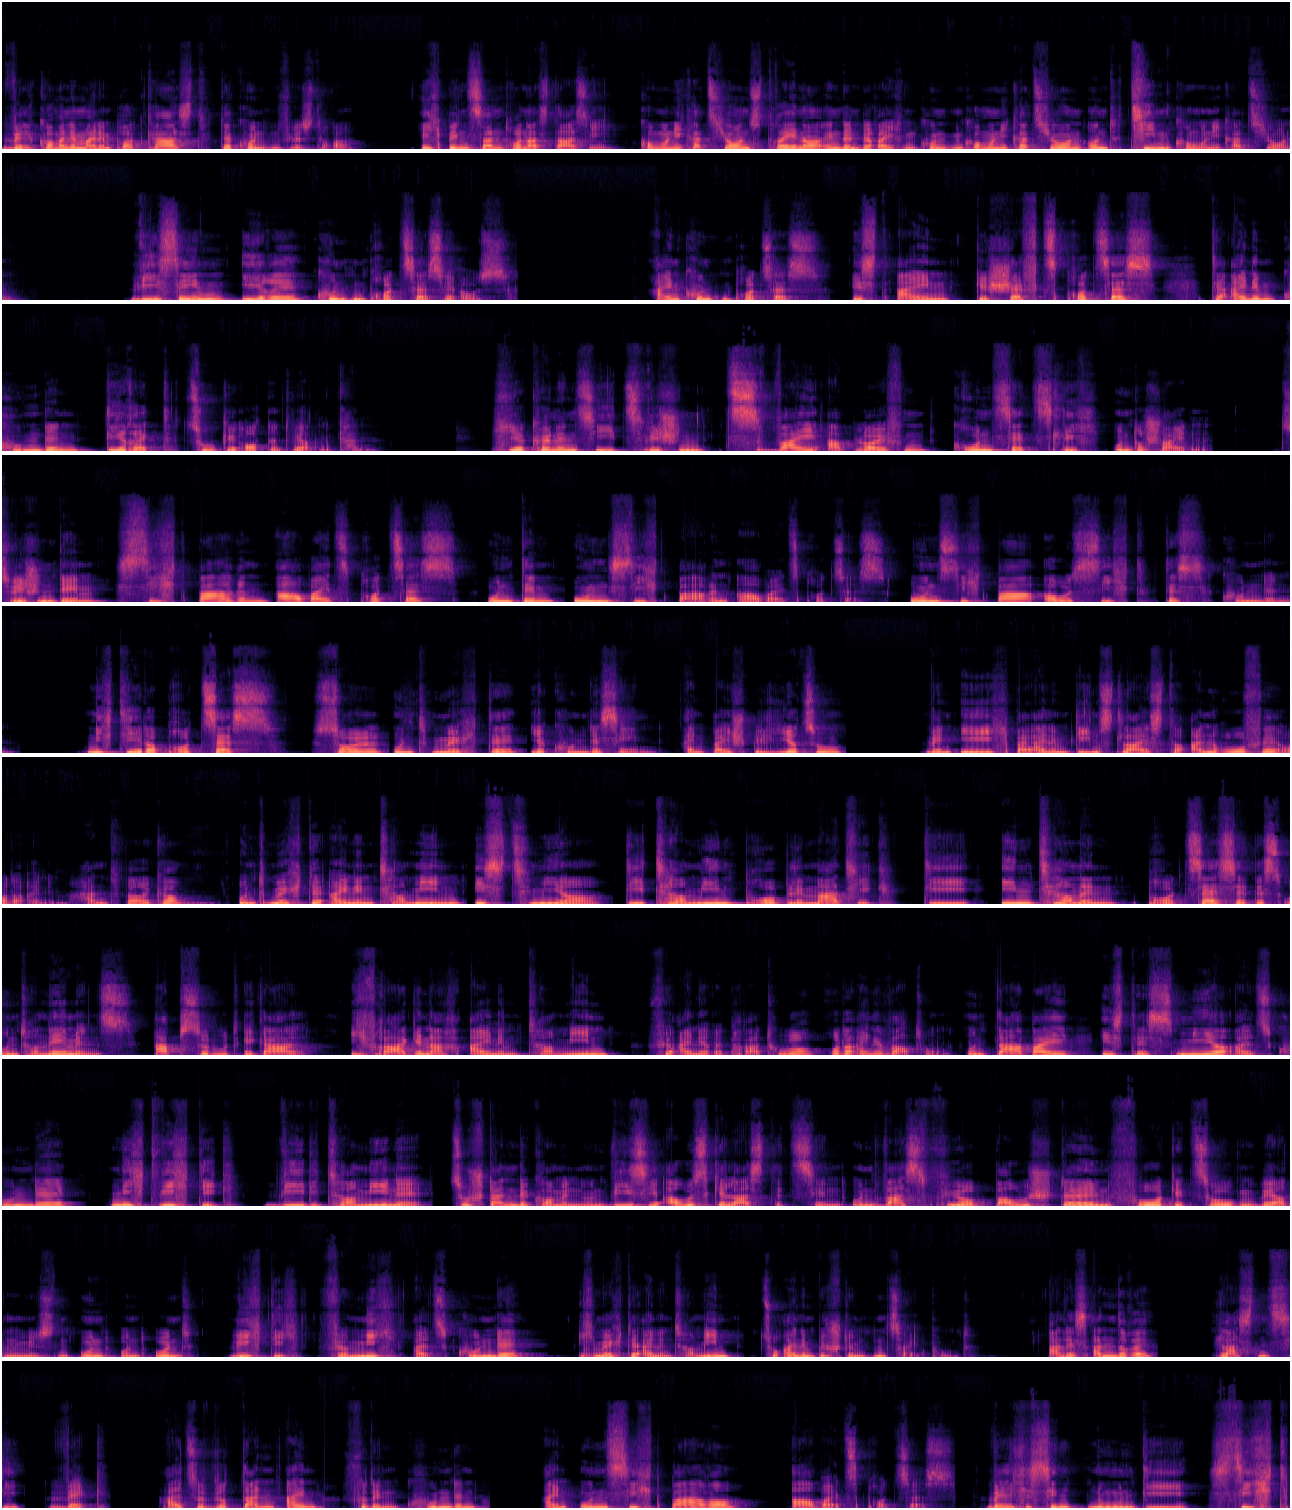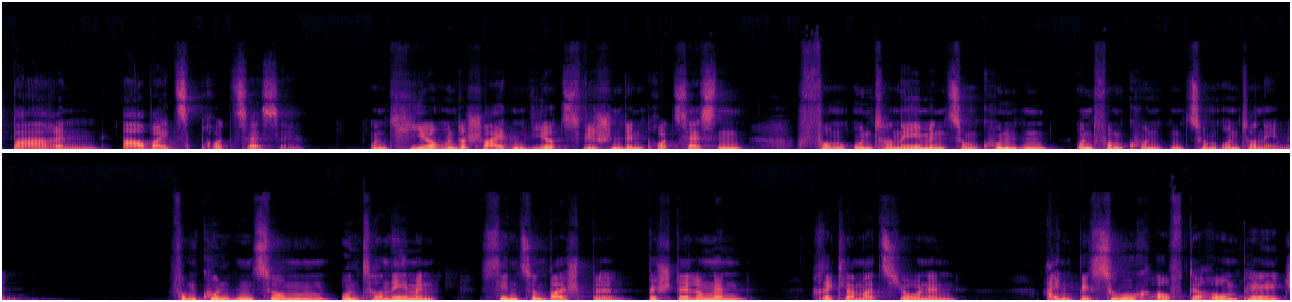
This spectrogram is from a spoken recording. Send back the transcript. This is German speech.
Willkommen in meinem Podcast Der Kundenflüsterer. Ich bin Sandro Nastasi, Kommunikationstrainer in den Bereichen Kundenkommunikation und Teamkommunikation. Wie sehen Ihre Kundenprozesse aus? Ein Kundenprozess ist ein Geschäftsprozess, der einem Kunden direkt zugeordnet werden kann. Hier können Sie zwischen zwei Abläufen grundsätzlich unterscheiden zwischen dem sichtbaren Arbeitsprozess und dem unsichtbaren Arbeitsprozess. Unsichtbar aus Sicht des Kunden. Nicht jeder Prozess soll und möchte Ihr Kunde sehen. Ein Beispiel hierzu, wenn ich bei einem Dienstleister anrufe oder einem Handwerker und möchte einen Termin, ist mir die Terminproblematik, die internen Prozesse des Unternehmens absolut egal. Ich frage nach einem Termin für eine Reparatur oder eine Wartung. Und dabei ist es mir als Kunde nicht wichtig, wie die Termine zustande kommen und wie sie ausgelastet sind und was für Baustellen vorgezogen werden müssen und, und, und. Wichtig für mich als Kunde, ich möchte einen Termin zu einem bestimmten Zeitpunkt. Alles andere lassen Sie weg. Also wird dann ein für den Kunden ein unsichtbarer Arbeitsprozess. Welche sind nun die sichtbaren Arbeitsprozesse? Und hier unterscheiden wir zwischen den Prozessen vom Unternehmen zum Kunden und vom Kunden zum Unternehmen. Vom Kunden zum Unternehmen sind zum Beispiel Bestellungen, Reklamationen, ein Besuch auf der Homepage,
